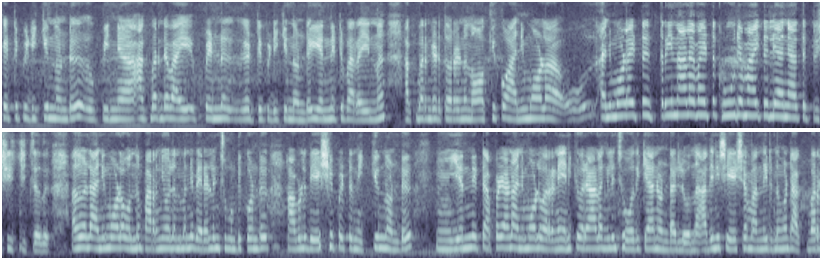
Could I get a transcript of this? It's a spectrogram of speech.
കെട്ടിപ്പിടിക്കുന്നുണ്ട്. പിന്നെ അക്ബറിന്റെ വൈ പെണ്ണ് കെട്ടിപ്പിടിക്കുന്നുണ്ട് എന്നിട്ട് പറയുന്നു അക്ബറിന്റെ അടുത്ത് പറയുന്നു നോക്കിക്കോ അനിമോള അനിമോളായിട്ട് ഇത്രയും നാളമായിട്ട് ക്രൂരമായിട്ടല്ലേ അതിനകത്തിട്ട് ശിക്ഷിച്ചത്. അതുകൊണ്ട് അനിമോള ഒന്നും പറഞ്ഞു പോലെന്ന് പറഞ്ഞ് വിരലും ചൂണ്ടിക്കൊണ്ട് അവൾ ദേഷ്യപ്പെട്ട് നിൽക്കുന്നുണ്ട്. എന്നിട്ട് അപ്പോഴാണ് അനിമോൾ പറയണത് എനിക്ക് ഒരാളെങ്കിലും ചോദിക്കാനുണ്ടല്ലോ എന്ന് അതിനുശേഷം വന്നിരുന്നു കൊണ്ട് അക്ബർ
